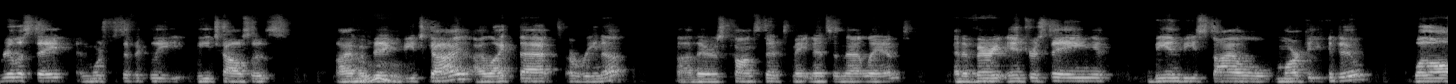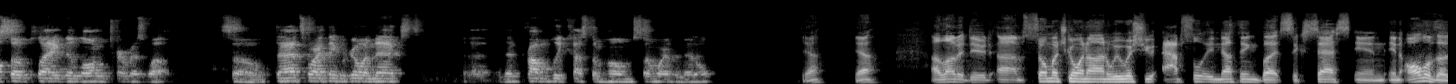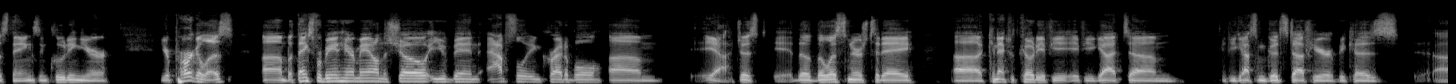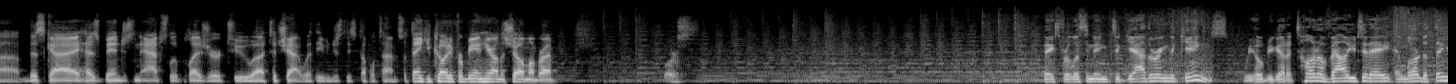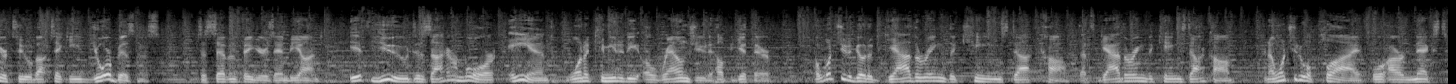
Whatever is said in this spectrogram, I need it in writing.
real estate, and more specifically, beach houses. I'm Ooh. a big beach guy. I like that arena. Uh, there's constant maintenance in that land, and a very interesting B and B style market you can do, while also playing the long term as well. So that's where I think we're going next. Uh, and then probably custom homes somewhere in the middle. Yeah, yeah. I love it, dude. Um, so much going on. We wish you absolutely nothing but success in in all of those things, including your your pergolas. Um, but thanks for being here, man, on the show. You've been absolutely incredible. Um, yeah, just eh, the the listeners today. Uh, connect with Cody if you if you got um, if you got some good stuff here because uh, this guy has been just an absolute pleasure to uh, to chat with even just these couple times. So thank you, Cody, for being here on the show, my brother. Of course. Thanks for listening to Gathering the Kings. We hope you got a ton of value today and learned a thing or two about taking your business to seven figures and beyond. If you desire more and want a community around you to help you get there, I want you to go to gatheringthekings.com. That's gatheringthekings.com. And I want you to apply for our next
